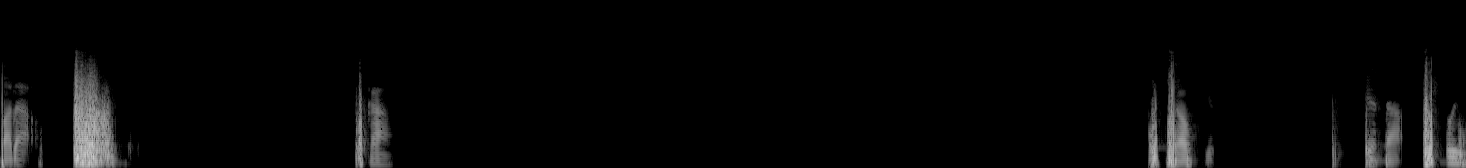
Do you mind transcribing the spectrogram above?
bá đạo. Cao một trong những tiền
